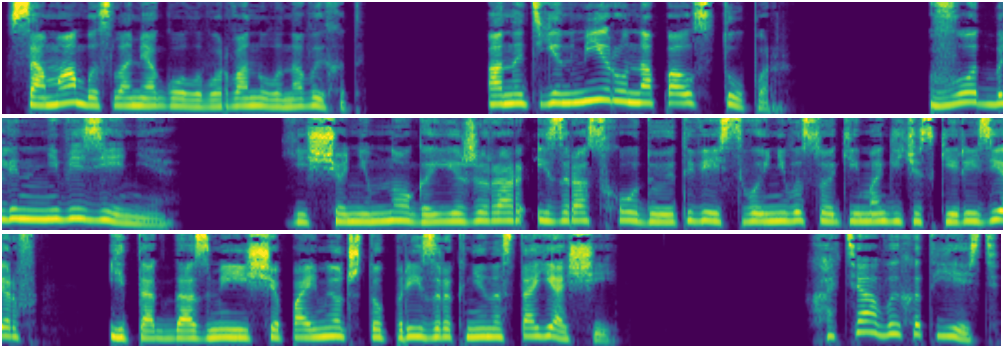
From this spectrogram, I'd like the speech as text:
Сама бы, сломя голову, рванула на выход. А на Тьенмиру напал ступор. Вот, блин, невезение. Еще немного, и Жерар израсходует весь свой невысокий магический резерв, и тогда змеище поймет, что призрак не настоящий. Хотя выход есть.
